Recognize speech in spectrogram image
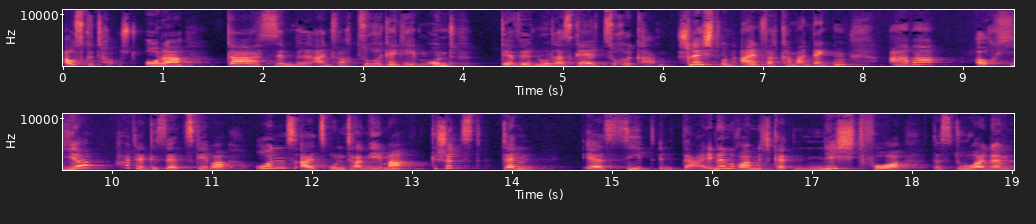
ausgetauscht oder gar simpel einfach zurückgegeben und der will nur das Geld zurückhaben. Schlicht und einfach kann man denken, aber auch hier hat der Gesetzgeber uns als Unternehmer geschützt, denn er sieht in deinen Räumlichkeiten nicht vor, dass du einem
